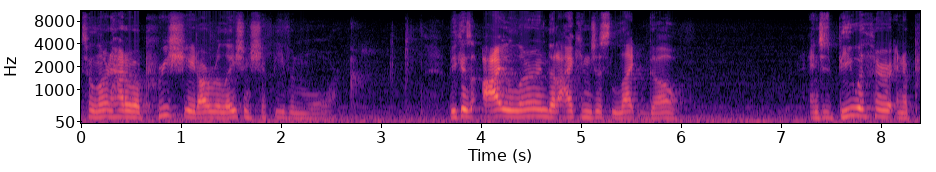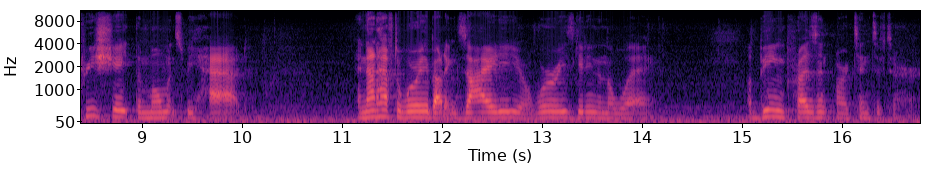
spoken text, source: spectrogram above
to learn how to appreciate our relationship even more. Because I learned that I can just let go and just be with her and appreciate the moments we had and not have to worry about anxiety or worries getting in the way of being present or attentive to her.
